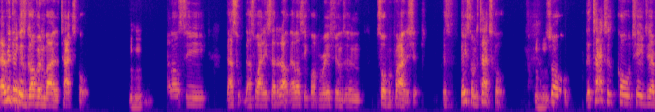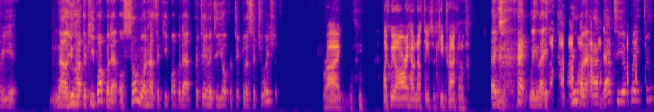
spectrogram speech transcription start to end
everything is governed by the tax code. Mm-hmm. LLC. That's that's why they set it up. LLC corporations and sole proprietorships. It's based on the tax code. Mm-hmm. So the tax code changes every year. Now you have to keep up with that, or someone has to keep up with that pertaining to your particular situation. Right. Like we don't already have enough things to keep track of. Exactly. Like you want to add that to your plate too?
